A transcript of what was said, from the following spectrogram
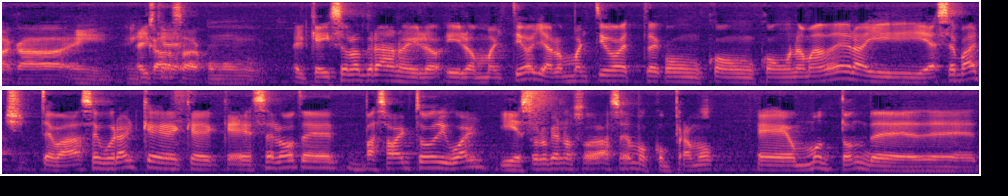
acá en, en El que- casa, como... El que hizo los granos y, lo- y los martió, ya los martió este con, con, con una madera y ese batch te va a asegurar que, que, que ese lote va a saber todo igual. Y eso es lo que nosotros hacemos. Compramos eh, un montón de,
